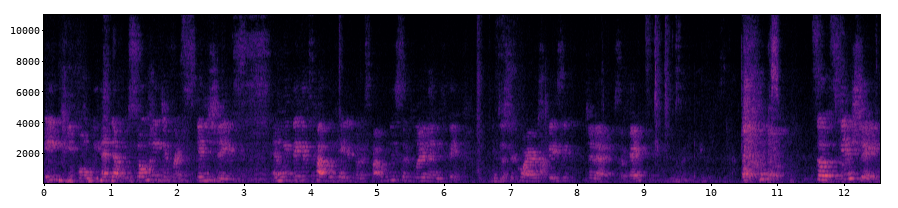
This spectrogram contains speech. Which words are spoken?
eight people, we end up with so many different skin shades, and we think it's complicated, but it's probably simpler than you think. It just requires basic genetics, okay? So skin shade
